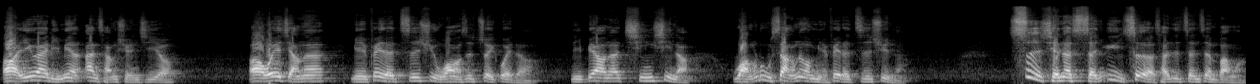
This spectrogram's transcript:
啊，因为里面暗藏玄机哦，啊，我也讲呢，免费的资讯往往是最贵的哦，你不要呢轻信啊，网络上那种免费的资讯啊，事前的神预测才是真正棒啊！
